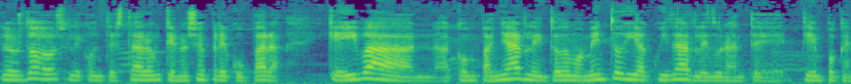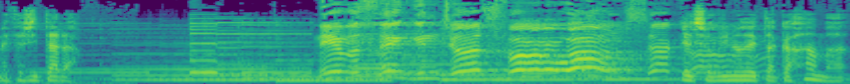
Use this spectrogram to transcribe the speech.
Los dos le contestaron que no se preocupara, que iban a acompañarle en todo momento y a cuidarle durante el tiempo que necesitara. El sobrino de Takahama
